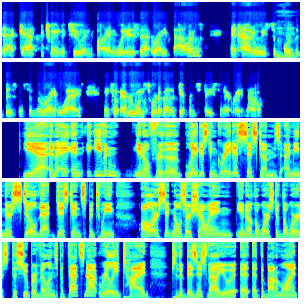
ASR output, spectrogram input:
that gap between the two and find what is that right balance and how do we support mm-hmm. the business in the right way and so everyone's sort of at a different space in it right now yeah, and and even you know for the latest and greatest systems, I mean, there's still that distance between all our signals are showing you know the worst of the worst, the super villains, but that's not really tied to the business value at, at the bottom line.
